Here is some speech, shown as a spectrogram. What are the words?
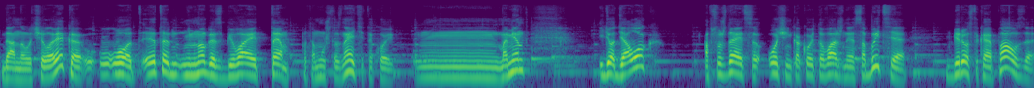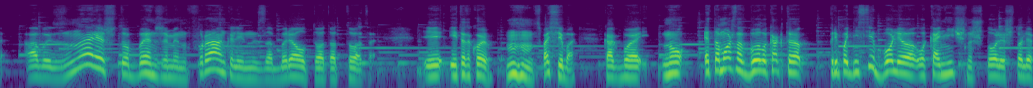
данного человека, вот, это немного сбивает темп, потому что, знаете, такой м-м, момент, идет диалог, обсуждается очень какое-то важное событие, берется такая пауза, а вы знали, что Бенджамин Франклин изобрел то-то, то-то? И, и ты такой, угу, спасибо. Как бы, ну, это можно было как-то преподнести более лаконично, что ли, что ли.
